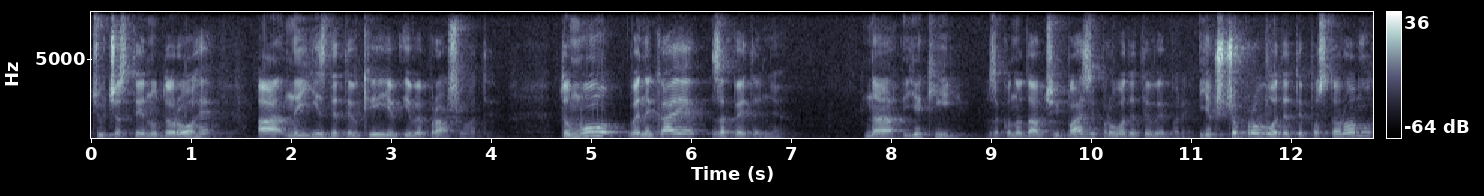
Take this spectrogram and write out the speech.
цю частину дороги, а не їздити в Київ і випрашувати? Тому виникає запитання, на якій законодавчій базі проводити вибори. Якщо проводити по-старому,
